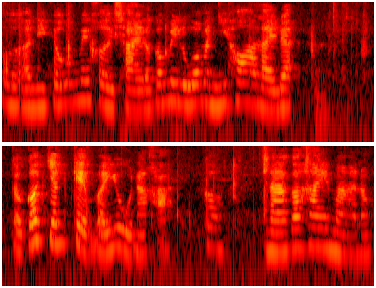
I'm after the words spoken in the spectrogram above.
เอออันนี้เกียวก็ไม่เคยใช้แล้วก็ไม่รู้ว่ามันยี่ห้ออะไรด้วย แต่ก็ยังเก็บไว้อยู่นะคะ ก็น้าก็ให้มาเนาะ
